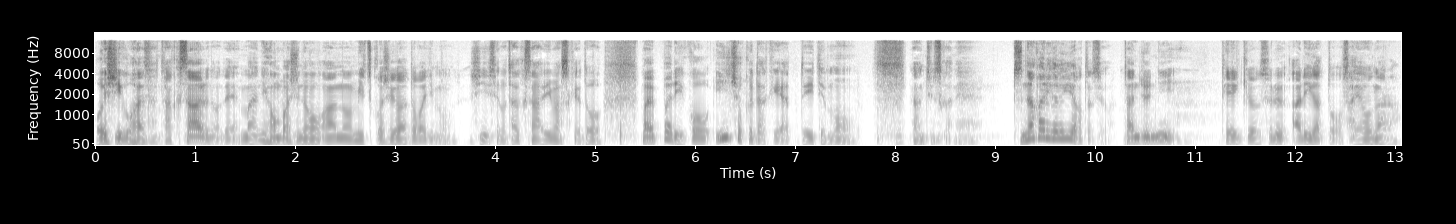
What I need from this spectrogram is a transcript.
美味しいご飯屋さんたくさんあるので、まあ、日本橋のあの三越側とかにも老舗もたくさんありますけど、まあ、やっぱりこう飲食だけやっていてもなんていうんですかねつながりができなかったんですよ。単純に提供する「ありがとうさようなら」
